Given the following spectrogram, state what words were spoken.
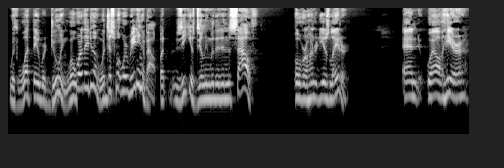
with what they were doing. Well, what are they doing? Well, just what we're reading about. But Ezekiel's dealing with it in the South over a hundred years later. And well, here,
